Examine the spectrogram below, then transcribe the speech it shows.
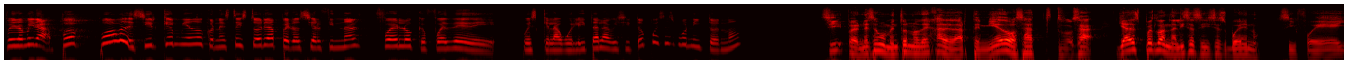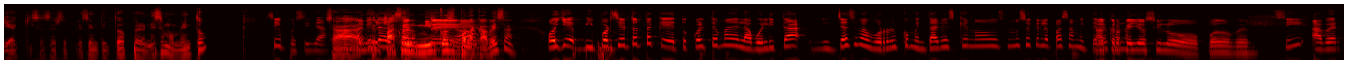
Pero mira, puedo, puedo decir qué miedo con esta historia, pero si al final fue lo que fue de, de, pues que la abuelita la visitó, pues es bonito, ¿no? Sí, pero en ese momento no deja de darte miedo. O sea, o sea, ya después lo analizas y dices, bueno, sí fue ella, quiso hacerse presente y todo, pero en ese momento, Sí, pues sí, ya. o sea, te pasan mil cosas por la cabeza. Oye, y por cierto, ahorita que tocó el tema de la abuelita, ya se me borró el comentario, es que no, no sé qué le pasa a mi Ah, teléfono. creo que yo sí lo puedo ver. Sí, a ver,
